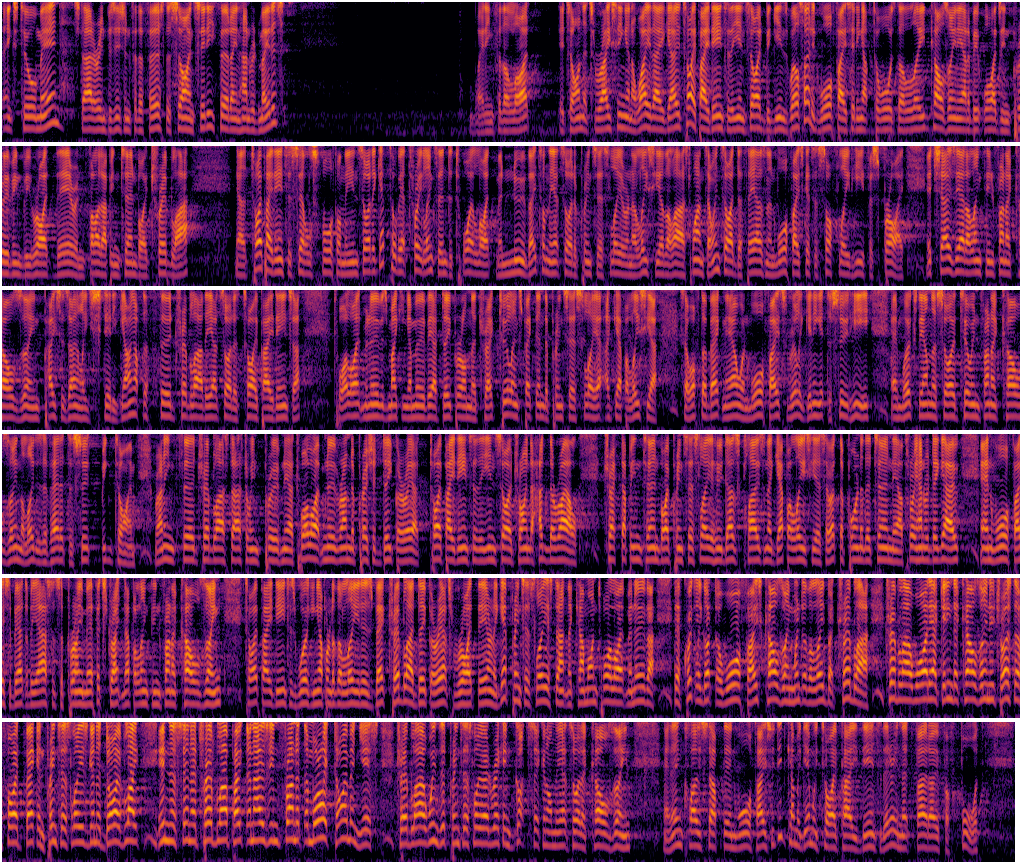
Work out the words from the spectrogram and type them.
Thanks, Tool Man. Starter in position for the first, the Sign City, 1300 metres. Waiting for the light. It's on, it's racing, and away they go. Taipei Dance to the inside begins well. So did Warface heading up towards the lead. Colzini out a bit wide's improving to be right there and followed up in turn by Treblar. Now, Taipei Dancer settles fourth on the inside. A gap to about three lengths into Twilight Manoeuvre. It's on the outside of Princess Leia and Alicia, the last one. So inside the thousand, and Warface gets a soft lead here for Spry. It shows out a length in front of Colzine. Pace is only steady. Going up the third Treblar, the outside of Taipei Dancer. Twilight Manoeuvres making a move out deeper on the track. Two lengths back then to Princess Leia, a gap Alicia. So off the back now and Warface really getting it to suit here and works down the side too in front of Colzine. The leaders have had it to suit big time. Running third, Treblar starts to improve now. Twilight Manoeuvre under pressure deeper out. Taipei Dancer the inside trying to hug the rail. Tracked up in turn by Princess Leia who does close in a gap Alicia. So at the point of the turn now, 300 to go and Warface about to be asked a supreme effort. Straightened up a length in front of Colzine. Taipei Dancer is working up onto the leader's back. Treblar deeper out's right there, and a gap Princess Leia starting to come on. Twilight Manoeuvre. They've quickly got to Warface. Colzine went to the lead, but Treblar, Treblar wide out, getting to Colzine, who tries to fight back, and Princess Leia's going to dive late in the centre. Treblar poked the nose in front at the right time, and yes, Treblar wins it. Princess Leia, I reckon, got second on the outside of Colzine. And then close up, then Warface, who did come again with Taipei Dancer. They're in that photo for fourth.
